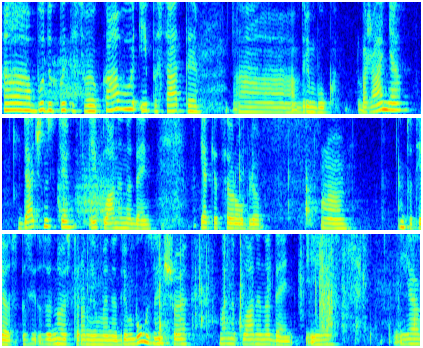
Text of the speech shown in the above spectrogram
а, буду пити свою каву і писати а, в Dreambook бажання, вдячності і плани на день. Як я це роблю? Тут я з одної сторони в мене дрімбук, з іншої в мене плани на день. І я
